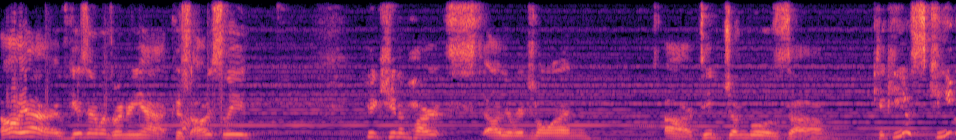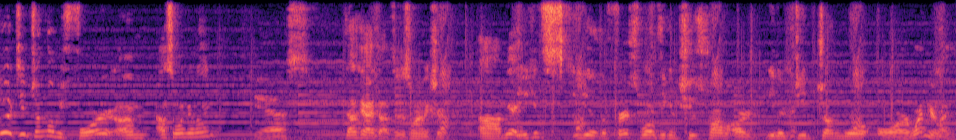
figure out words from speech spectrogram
Oh yeah, in case anyone's wondering, yeah, because obviously, here Kingdom Hearts, uh, the original one, uh, Deep Jungle is. Um, can, can you can you go to Deep Jungle before um, Alice in Wonderland? Yes. Okay, I thought so. Just want to make sure. Um, yeah, you can. You know, the first worlds you can choose from are either Deep Jungle or Wonderland.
